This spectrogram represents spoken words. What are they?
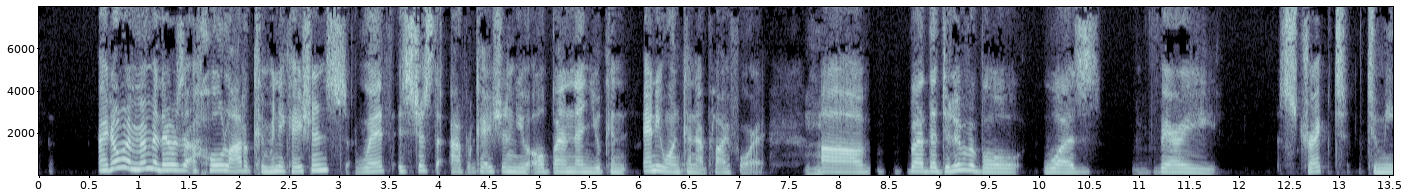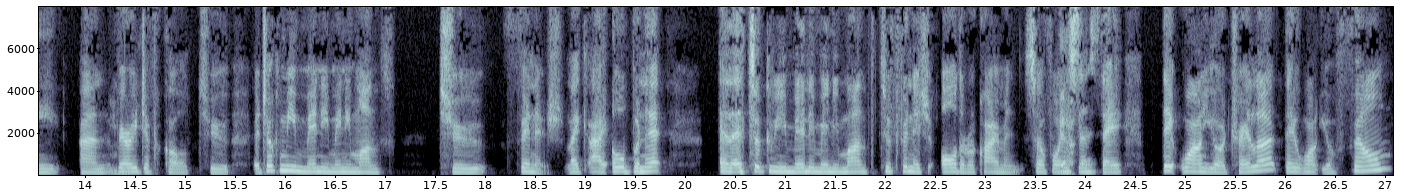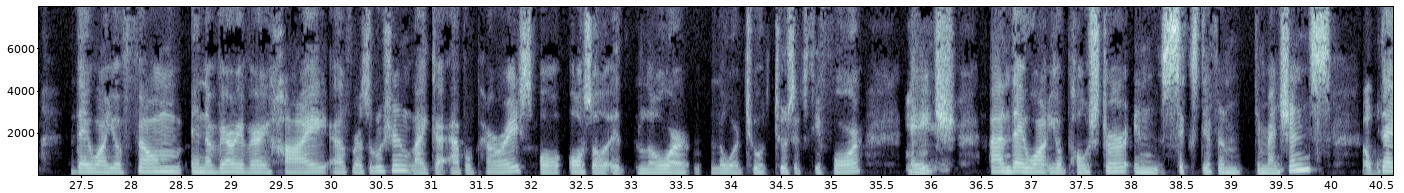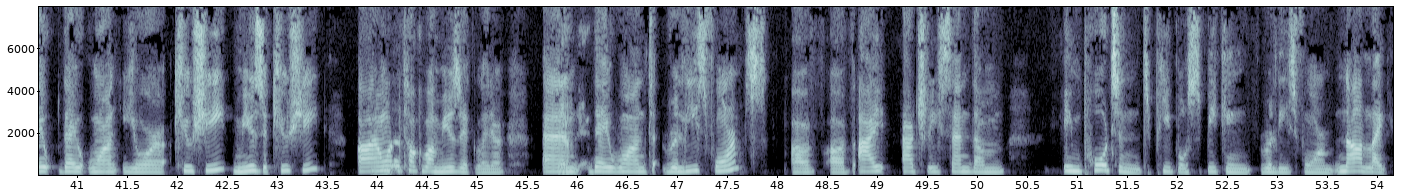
I don't remember there was a whole lot of communications with, it's just the application you open and you can, anyone can apply for it. Mhm. Um, but the deliverable was very strict to me and very difficult to, it took me many, many months to finish. Like I open it and it took me many, many months to finish all the requirements. So for Yeah. instance, they, they want your trailer, they want your film, they want your film in a very, very high uh, resolution, like uh, Apple ProRes or also it lower, lower two, 264 H. And they want your poster in six different dimensions. Oh, wow. They, they want your cue sheet, music cue sheet. Uh, I Mhm. want to talk about music later. And they want release forms of, of, I actually send them important people speaking release form, not like,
